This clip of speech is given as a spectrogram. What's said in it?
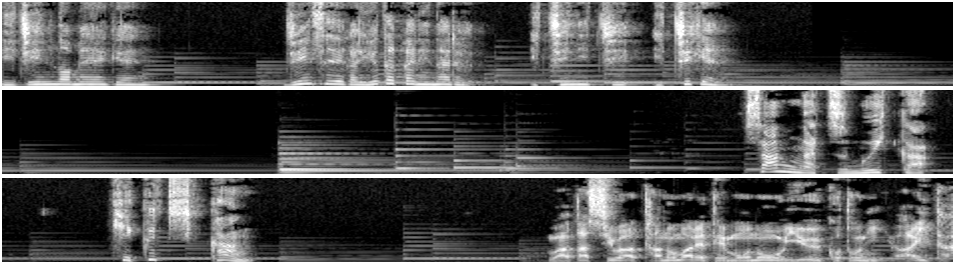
偉人の名言、人生が豊かになる、一日一元。3月6日、菊池寛。私は頼まれて物を言うことに飽いた。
